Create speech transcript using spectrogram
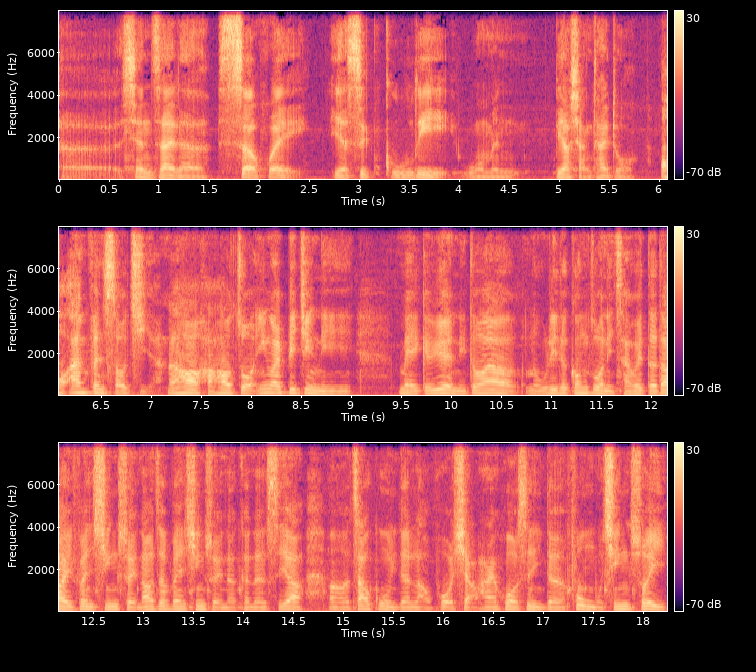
呃现在的社会也是鼓励我们不要想太多。哦，安分守己啊，然后好好做，因为毕竟你每个月你都要努力的工作，你才会得到一份薪水，然后这份薪水呢，可能是要呃照顾你的老婆、小孩，或者是你的父母亲，所以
